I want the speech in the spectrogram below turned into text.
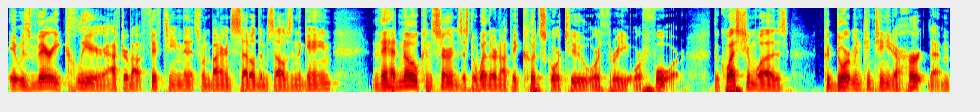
it was very clear after about 15 minutes when Bayern settled themselves in the game they had no concerns as to whether or not they could score two or three or four. The question was, could Dortmund continue to hurt them?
